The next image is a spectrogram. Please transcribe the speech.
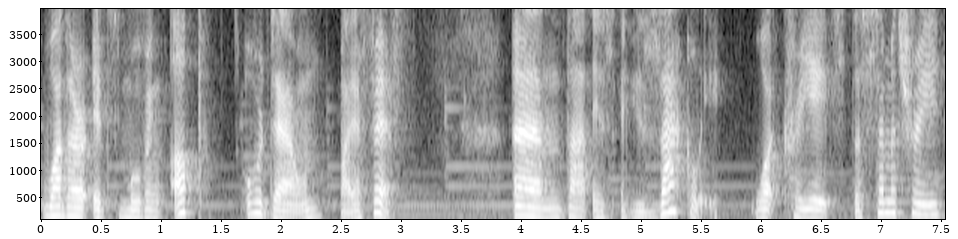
whether it's moving up or down by a fifth. And that is exactly what creates the symmetry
